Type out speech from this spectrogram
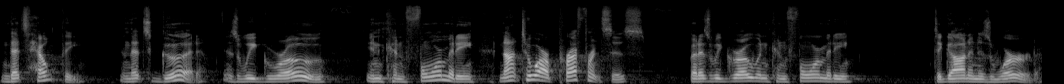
And that's healthy and that's good as we grow in conformity, not to our preferences, but as we grow in conformity to God and His Word.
